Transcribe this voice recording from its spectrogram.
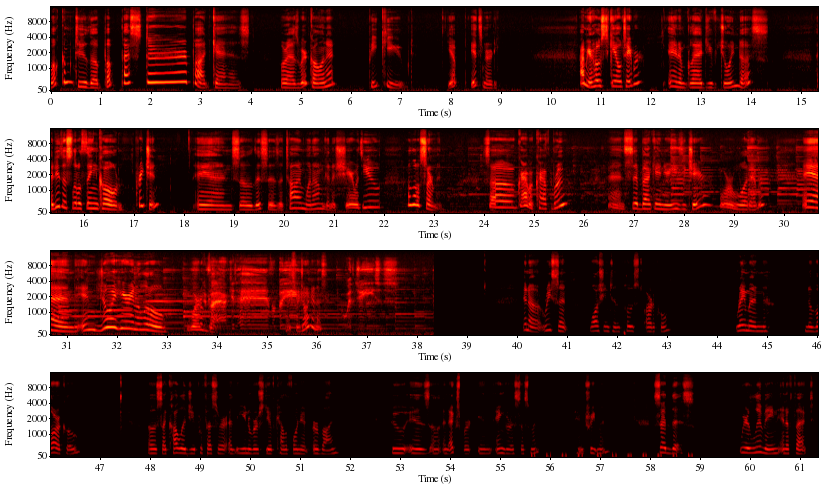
Welcome to the Pub Pastor Podcast, or as we're calling it, P Cubed. Yep, it's nerdy. I'm your host, Gail Tabor, and I'm glad you've joined us. I do this little thing called preaching, and so this is a time when I'm going to share with you a little sermon. So grab a craft brew and sit back in your easy chair or whatever and enjoy hearing a little word of God. Thanks for joining us. with Jesus. In a recent Washington Post article, Raymond Novaco, a psychology professor at the University of California at Irvine, who is uh, an expert in anger assessment and treatment, said this We're living, in effect,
